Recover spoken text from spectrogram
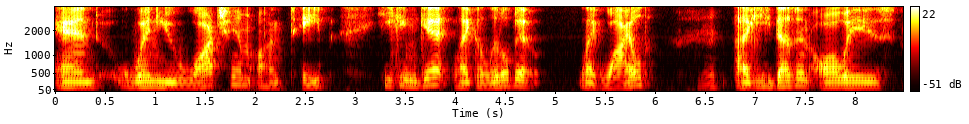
And when you watch him on tape, he can get like a little bit like wild. Mm-hmm. Like he doesn't always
